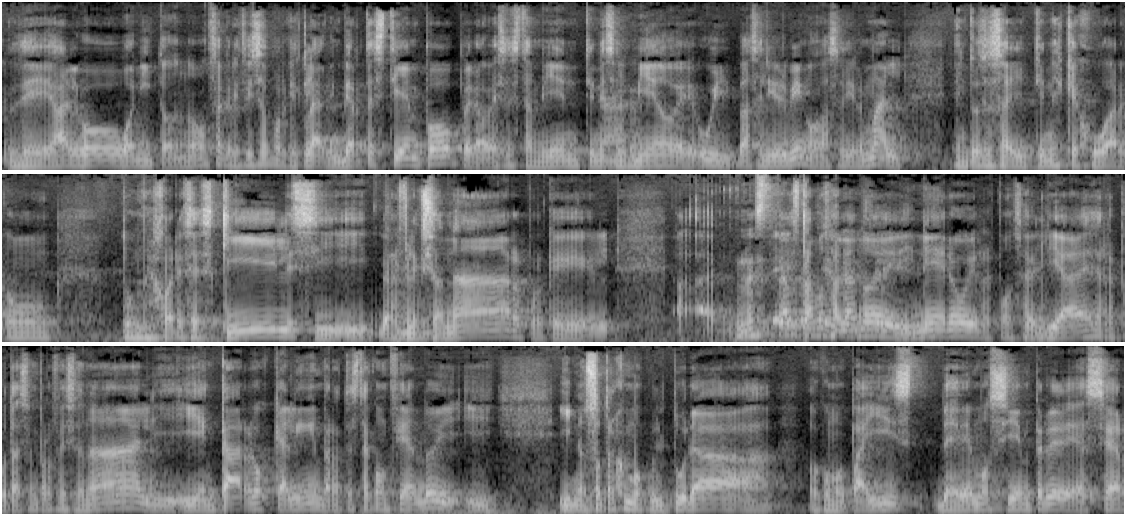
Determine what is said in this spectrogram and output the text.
de algo bonito, ¿no? Un sacrificio porque, claro, inviertes tiempo, pero a veces también tienes el miedo de, uy, va a salir bien o va a salir mal. Entonces ahí tienes que jugar con tus mejores skills y, y reflexionar, porque No es tan estamos hablando de dinero y responsabilidades de reputación profesional y, y encargos que alguien en verdad te está confiando y, y- y nosotros como cultura o como país debemos siempre de hacer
